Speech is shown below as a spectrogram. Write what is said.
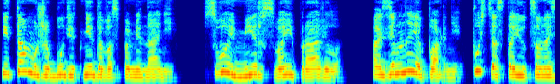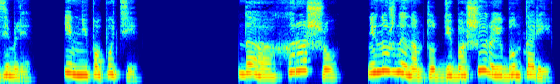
и там уже будет не до воспоминаний. Свой мир, свои правила. А земные парни пусть остаются на земле. Им не по пути. «Да, хорошо. Не нужны нам тут дебоширы и бунтари»,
